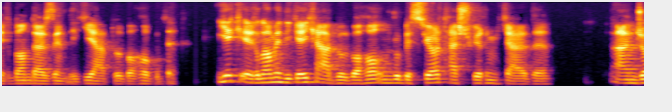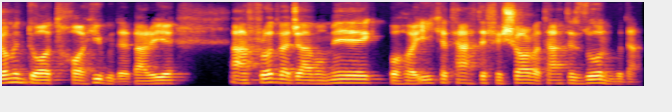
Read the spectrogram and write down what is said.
اقدام در زندگی عبدالبها بوده. یک اقدام دیگه ای که عبدالبها اون رو بسیار تشویق می‌کرده انجام دادخواهی بوده برای افراد و جوامع باهایی که تحت فشار و تحت ظلم بودن.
